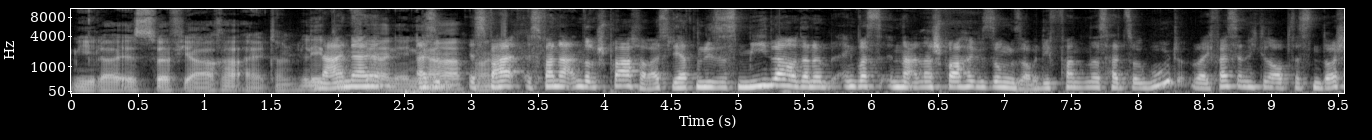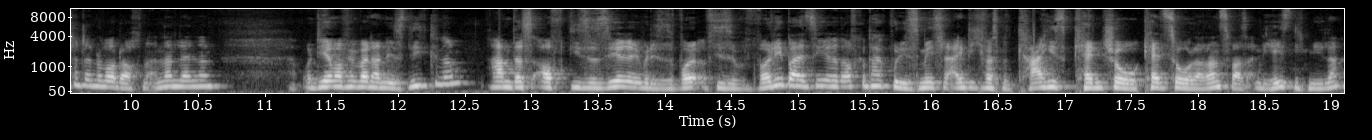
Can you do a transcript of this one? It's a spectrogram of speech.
Mila ist zwölf Jahre alt und lebt nein, im nein, fernen also Japan. es war, es war eine andere Sprache, weißt du? Die hatten nur dieses Mila und dann irgendwas in einer anderen Sprache gesungen, so. Aber die fanden das halt so gut. Oder ich weiß ja nicht genau, ob das in Deutschland dann war oder auch in anderen Ländern. Und die haben auf jeden Fall dann dieses Lied genommen, haben das auf diese Serie, über diese, auf diese Volleyball-Serie draufgepackt, wo dieses Mädchen eigentlich was mit K hieß, Kencho, Kenzo oder sonst was. Eigentlich hieß nicht Mila.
